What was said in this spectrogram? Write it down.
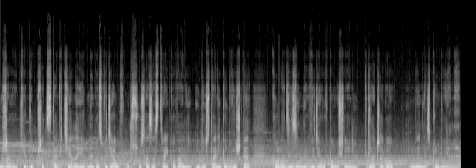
że kiedy przedstawiciele jednego z wydziałów Ursusa zastrajkowali i dostali podwyżkę, koledzy z innych wydziałów pomyśleli, dlaczego my nie spróbujemy.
